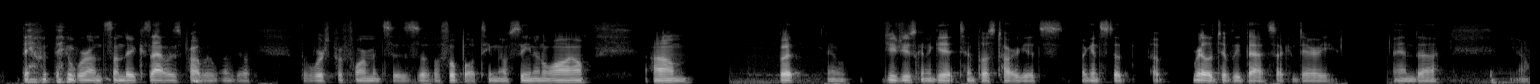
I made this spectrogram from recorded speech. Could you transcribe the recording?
they they were on Sunday because that was probably one of the the worst performances of a football team I've seen in a while. Um, but you know, Juju's going to get 10 plus targets against a, a relatively bad secondary, and uh, you know,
